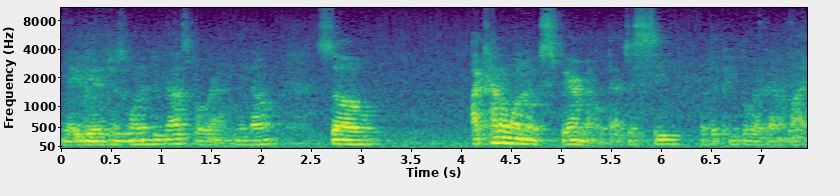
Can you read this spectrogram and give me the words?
Maybe I just want to do gospel rap, you know? So I kind of want to experiment with that, just see what the people are going to like,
